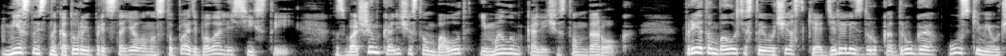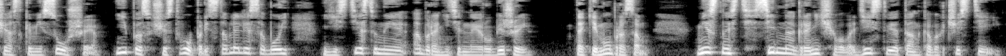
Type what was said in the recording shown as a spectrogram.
Местность, на которой предстояло наступать, была лесистой, с большим количеством болот и малым количеством дорог. При этом болотистые участки отделялись друг от друга узкими участками суши и по существу представляли собой естественные оборонительные рубежи. Таким образом, местность сильно ограничивала действия танковых частей,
